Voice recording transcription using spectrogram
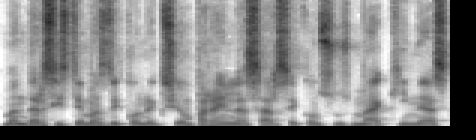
mandar sistemas de conexión para enlazarse con sus máquinas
